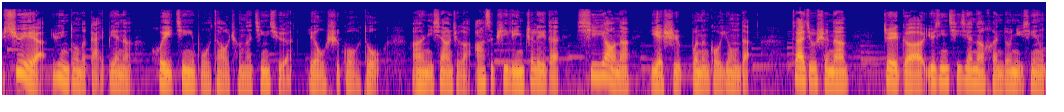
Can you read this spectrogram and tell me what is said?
血液运动的改变呢，会进一步造成呢经血流失过度。啊，你像这个阿司匹林之类的西药呢，也是不能够用的。再就是呢，这个月经期间呢，很多女性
